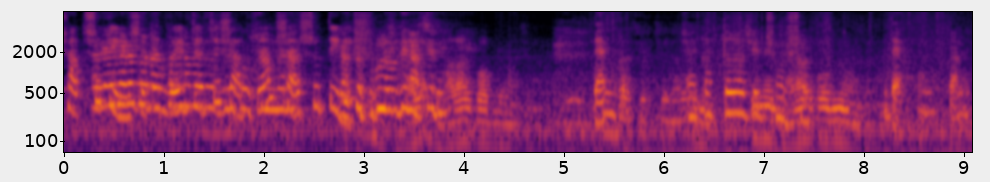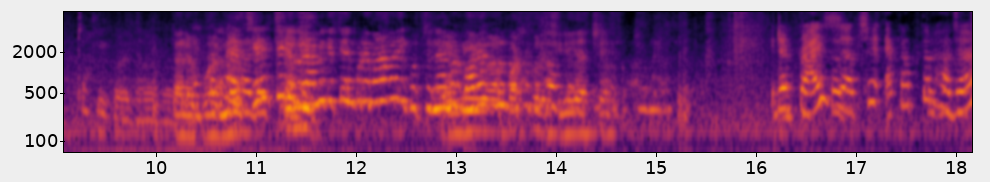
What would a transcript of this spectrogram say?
সাতশো তিরিশ। এটার ওয়েট যাচ্ছে সাত গ্রাম সাতশো তিরিশ। দেখো এটার প্রাইস যাচ্ছে একাত্তর হাজার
